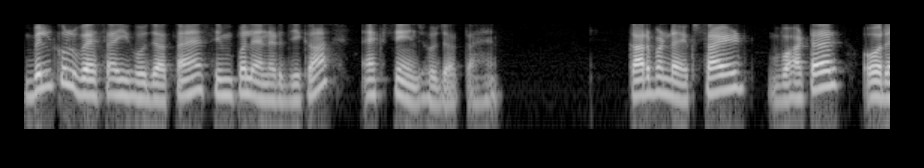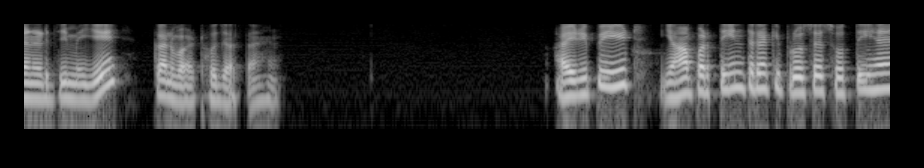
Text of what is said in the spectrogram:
बिल्कुल वैसा ही हो जाता है सिंपल एनर्जी का एक्सचेंज हो जाता है। कार्बन डाइऑक्साइड वाटर और एनर्जी में ये कन्वर्ट हो जाता है। आई रिपीट यहाँ पर तीन तरह की प्रोसेस होती है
